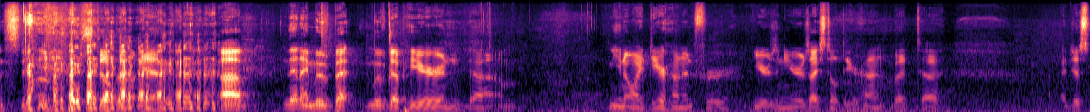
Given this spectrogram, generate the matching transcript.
Still don't, yeah. Um, then I moved back, moved up here, and um, you know I deer hunted for years and years. I still deer hunt, but uh, I just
